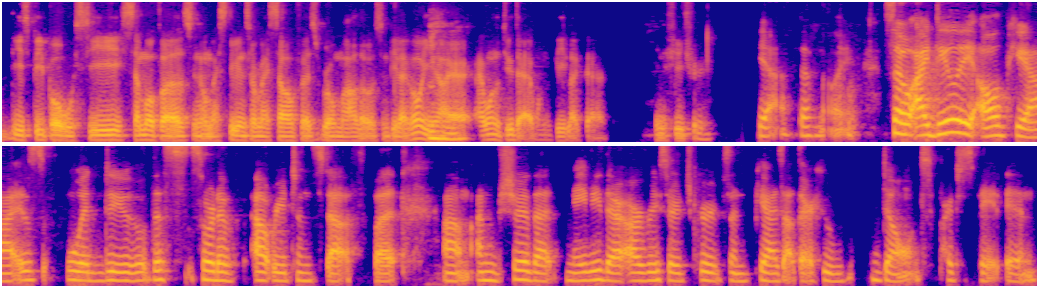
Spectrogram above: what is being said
these people will see some of us, you know, my students or myself as role models and be like, oh, yeah, mm-hmm. I, I want to do that. I want to be like that. in the future. Yeah, definitely. So ideally, all PIs would do this sort of outreach and stuff, but um, I'm sure that maybe there are research groups and PIs out there who don't participate in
